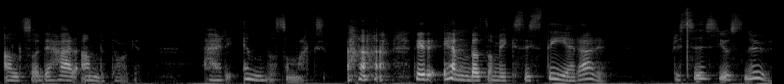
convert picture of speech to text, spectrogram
alltså det här andetaget, är det enda som, det är det enda som existerar precis just nu.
